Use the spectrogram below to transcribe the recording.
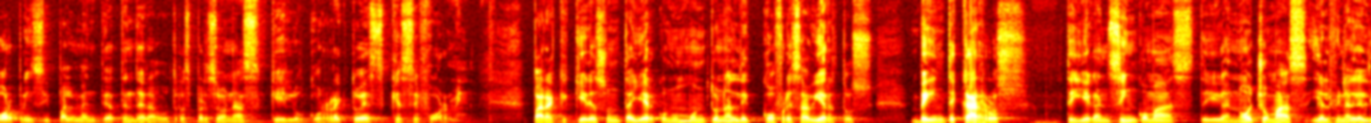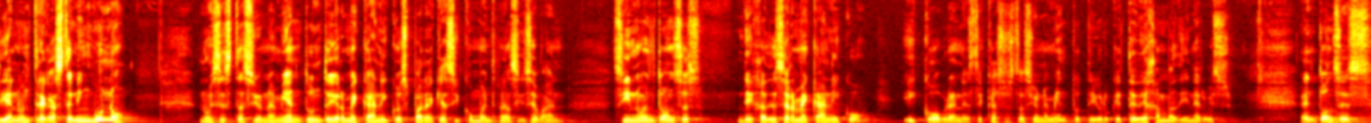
por principalmente atender a otras personas que lo correcto es que se formen. ¿Para qué quieres un taller con un montonal de cofres abiertos, 20 carros, te llegan 5 más, te llegan 8 más y al final del día no entregaste ninguno? no es estacionamiento, un taller mecánico es para que así como entran, así se van. Si no, entonces deja de ser mecánico y cobra en este caso estacionamiento. Te creo que te deja más dinero eso. Entonces,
